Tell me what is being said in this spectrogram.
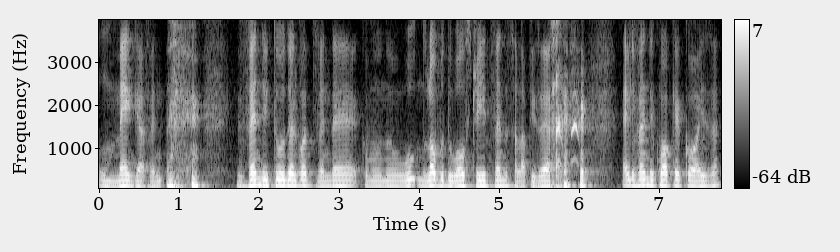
um mega. Vend... vende tudo, ele pode vender como no, no Lobo do Wall Street, vende essa lapiseira. ele vende qualquer coisa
